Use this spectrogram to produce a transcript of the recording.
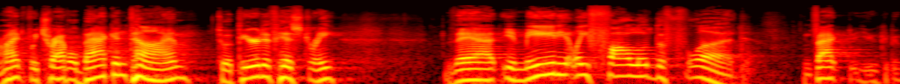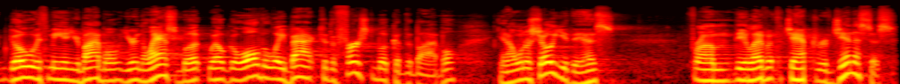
All right, if we travel back in time to a period of history that immediately followed the flood, in fact, you go with me in your Bible, you're in the last book. Well, go all the way back to the first book of the Bible, and I want to show you this from the 11th chapter of Genesis.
